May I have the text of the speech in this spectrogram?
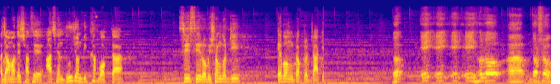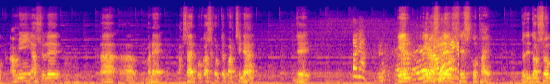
আজ আমাদের সাথে আছেন দুইজন বিখ্যাত বক্তা শ্রী শ্রী রবিশঙ্করজি এবং ডক্টর জাকির। তো এই এই এই এই হলো দর্শক আমি আসলে মানে ভাষায় প্রকাশ করতে পারছি না যে এর এর আসলে শেষ কোথায়। যদি দর্শক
